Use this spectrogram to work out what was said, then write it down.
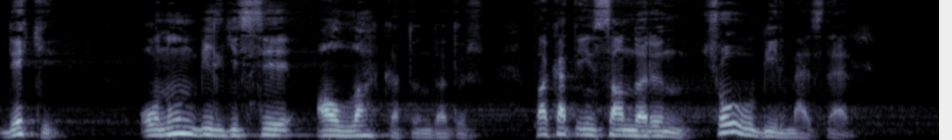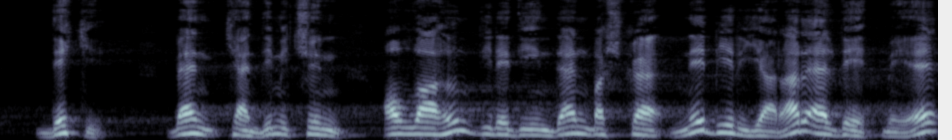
De ki, onun bilgisi Allah katındadır. Fakat insanların çoğu bilmezler. De ki, ben kendim için Allah'ın dilediğinden başka ne bir yarar elde etmeye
